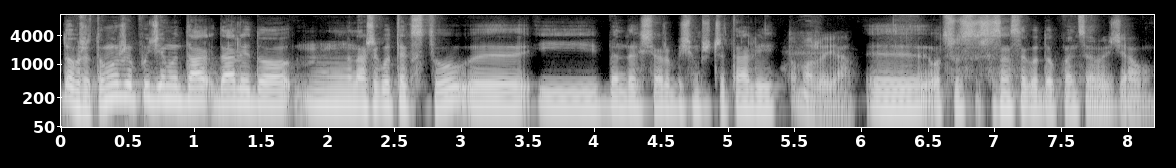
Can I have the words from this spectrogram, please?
Dobrze, to może pójdziemy da, dalej do mm, naszego tekstu y, i będę chciał, żebyśmy przeczytali To może ja. y, od 16 do końca rozdziału.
